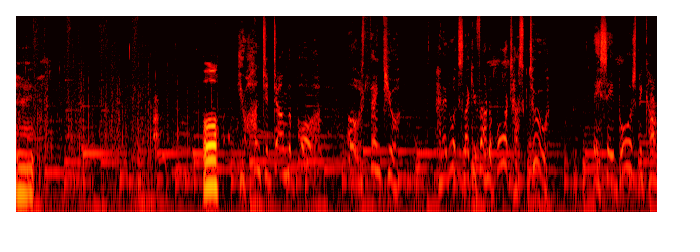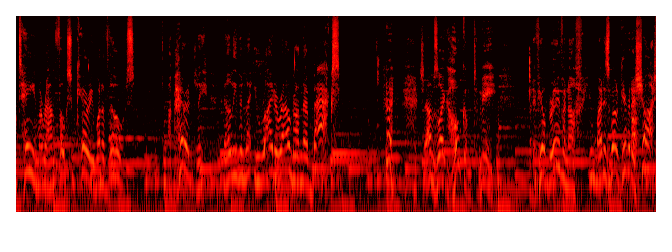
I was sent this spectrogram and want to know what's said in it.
Alright. You hunted down the boar. Oh, thank you. And it looks like you found a boar tusk, too. They say boars become tame around folks who carry one of those. Apparently, they'll even let you ride around on their backs. Sounds like hokum to me. But if you're brave enough, you might as well give it a shot.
